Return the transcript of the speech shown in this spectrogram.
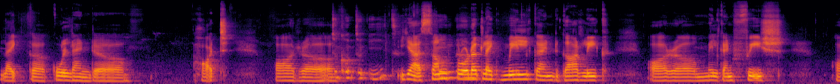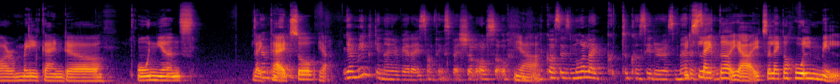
like uh, cold and uh, hot or uh, To co- to eat. yeah some Cold and- product like milk and garlic or uh, milk and fish or milk and uh, onions like And that so yeah Yeah, milk in Ayurveda is something special also. yeah Because it's more like to consider as medicine. it's like a yeah it's like a whole meal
